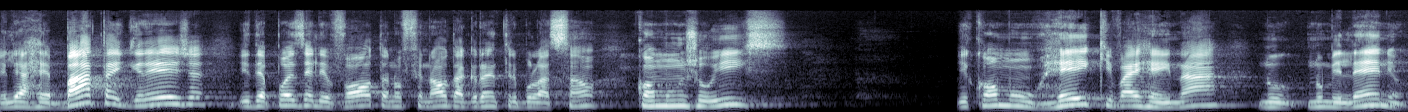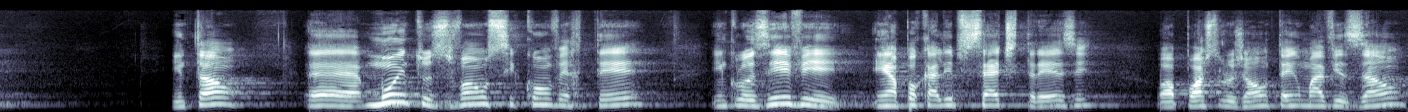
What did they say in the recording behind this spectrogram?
Ele arrebata a igreja e depois ele volta no final da grande tribulação como um juiz e como um rei que vai reinar no, no milênio. Então, é, muitos vão se converter, inclusive em Apocalipse 7,13 o apóstolo João tem uma visão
